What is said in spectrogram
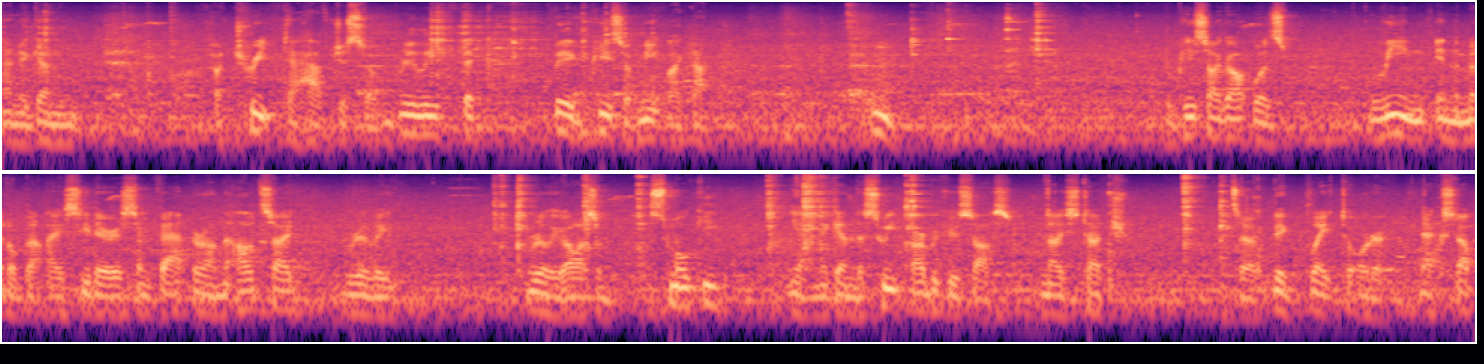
And again, a treat to have just a really thick, big piece of meat like that. Mm. The piece I got was lean in the middle, but I see there is some fat around the outside. Really, really awesome. Smoky. Yeah, and again, the sweet barbecue sauce. Nice touch. It's a big plate to order. Next up,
